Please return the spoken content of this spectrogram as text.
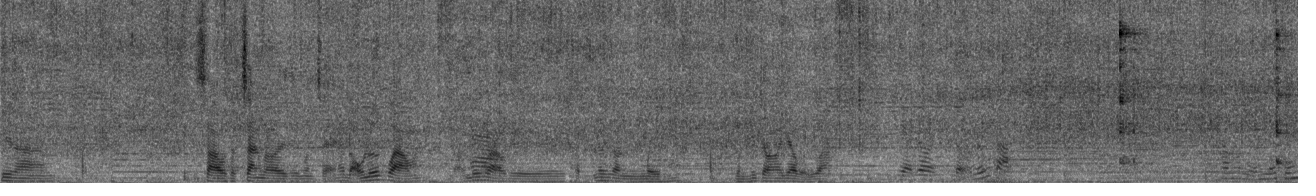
Khi là xào thịt săn rồi thì mình sẽ đổ nước vào. Đổ nước à. vào thì thịt nó gần mềm. Mình mới cho gia vị vào. Dạ rồi đổ nước vào. Không có lấy chén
